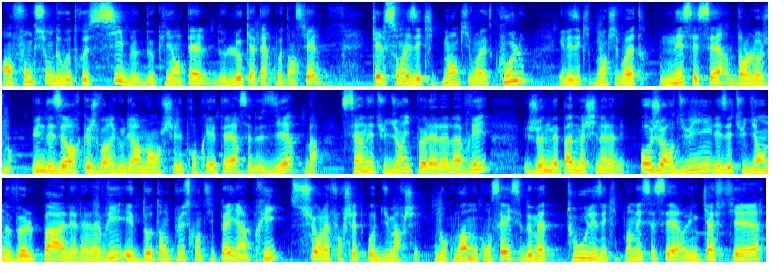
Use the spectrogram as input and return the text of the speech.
en fonction de votre cible de clientèle, de locataire potentiel, quels sont les équipements qui vont être cool et les équipements qui vont être nécessaires dans le logement. Une des erreurs que je vois régulièrement chez les propriétaires, c'est de se dire, bah, c'est un étudiant, il peut aller à la laverie, je ne mets pas de machine à laver. Aujourd'hui, les étudiants ne veulent pas aller à la laverie et d'autant plus quand ils payent un prix sur la fourchette haute du marché. Donc moi, mon conseil, c'est de mettre tous les équipements nécessaires, une cafetière,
